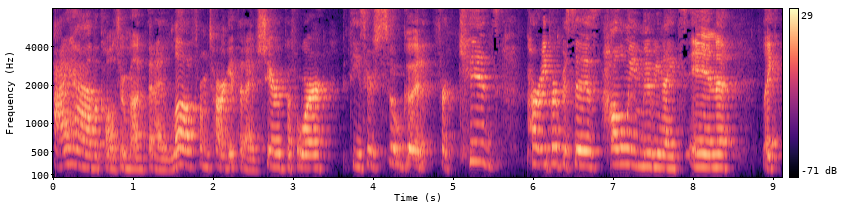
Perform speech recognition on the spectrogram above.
I have a cauldron mug that I love from Target that I've shared before, but these are so good for kids, party purposes, Halloween movie nights in. Like,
